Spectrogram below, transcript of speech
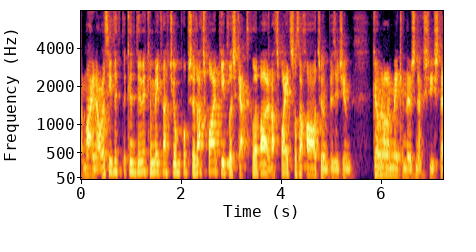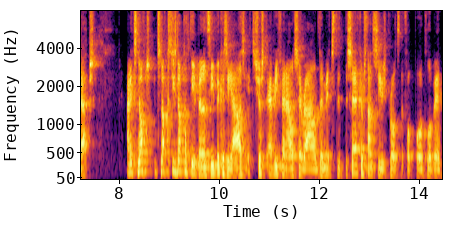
a minority that, that, can do it, can make that jump up. So that's why people are skeptical about it. That's why it's sort of hard to envisage him going on and making those next few steps. And it's not it's not because he's not got the ability because he has. It's just everything else around him. It's the, the circumstances he was brought to the football club in.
